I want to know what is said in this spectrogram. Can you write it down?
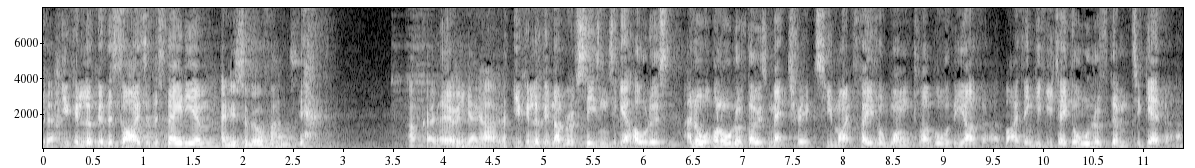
Yeah. you can look at the size of the stadium. Any Seville fans? Yeah. Okay. There we go. you go. You can look at number of season ticket holders, and all, on all of those metrics, you might favour one club or the other. But I think if you take all of them together,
